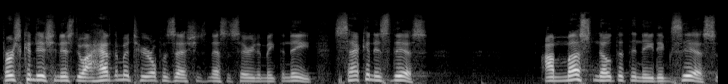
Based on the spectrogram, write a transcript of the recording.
First condition is do I have the material possessions necessary to meet the need? Second is this I must note that the need exists.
